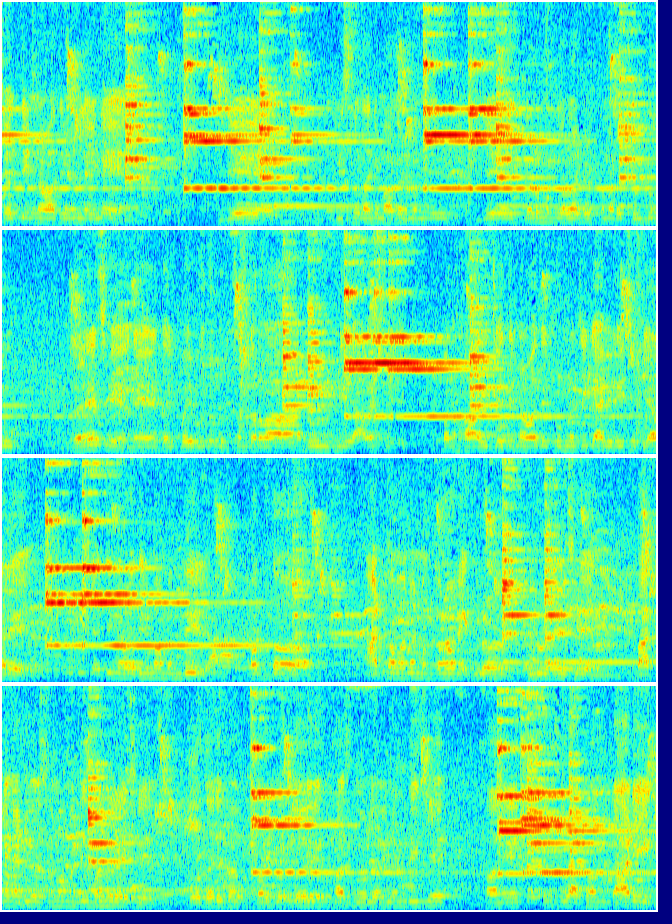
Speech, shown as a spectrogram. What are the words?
ચૈત્રી નવરાત્રિને લઈને જે વિશ્વ શાંતિ મહાગર મંદિર જે દર મંગળવાર તમારે ખુલ્લું રહે છે અને દરેક ભાઈ ભક્તો દર્શન કરવા દૂર આવે છે. પણ હાલ ચૈત્રી નવરાત્રી ખૂબ નજીક આવી રહી છે. ત્યારે ચૈત્રી નવરાત્રીમાં મંદિર ફક્ત આઠમ અને મંગળવાર રેગ્યુલર ખુલ્લું રહે છે. બાકીના દિવસોમાં મંદિર બંધ રહે છે. તો દરેક ભાઈભક્તોએ ખાસ નોંધવા વિનંતી છે. અને ચૈત્ર આઠમ તારીખ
